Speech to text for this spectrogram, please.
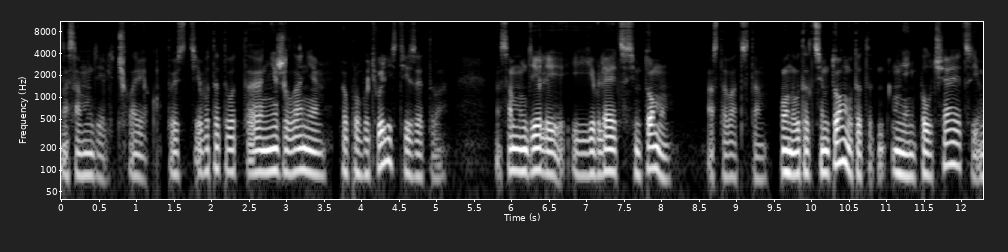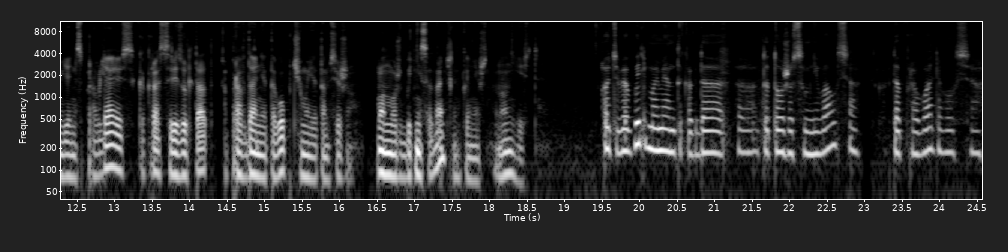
на самом деле, человеку. То есть вот это вот э, нежелание попробовать вылезти из этого, на самом деле и является симптомом оставаться там. Он вот этот симптом, вот этот у меня не получается, я не справляюсь, как раз результат оправдания того, почему я там сижу. Он может быть несознательный, конечно, но он есть. А у тебя были моменты, когда э, ты тоже сомневался, когда проваливался?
